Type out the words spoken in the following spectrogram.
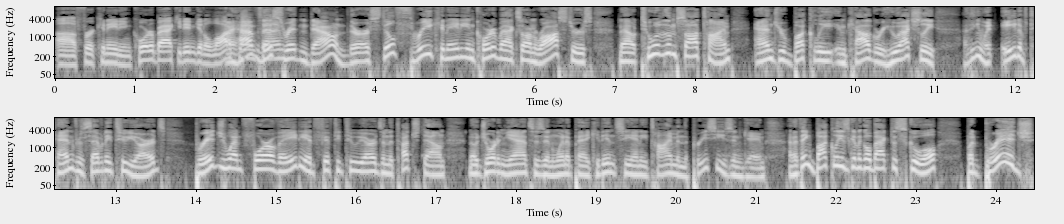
uh, for a Canadian quarterback. He didn't get a lot. I have playing this time. written down. There are still three Canadian quarterbacks on rosters. Now, two of them saw time. Andrew Buckley in Calgary, who actually, I think he went 8 of 10 for 72 yards. Bridge went 4 of 8. He had 52 yards and a touchdown. No, Jordan Yantz is in Winnipeg. He didn't see any time in the preseason game. And I think Buckley's going to go back to school. But Bridge,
